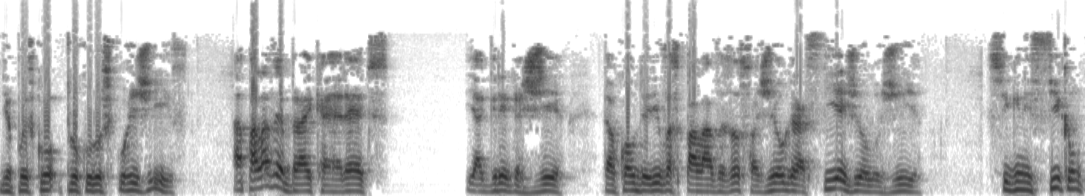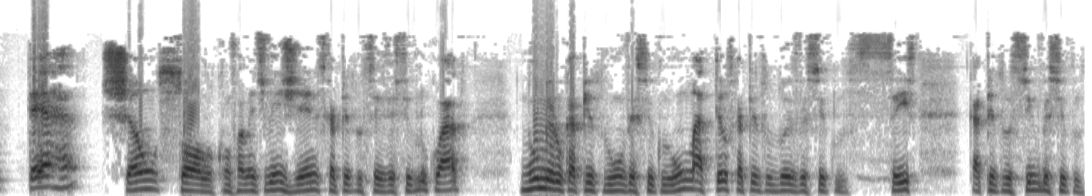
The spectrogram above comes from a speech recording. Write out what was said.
depois procurou se corrigir isso. A palavra hebraica eretz e a grega ge, da qual derivam as palavras olha só, geografia e geologia, significam terra, chão, solo, conforme a gente vê em Gênesis capítulo 6, versículo 4, Número capítulo 1, versículo 1, Mateus capítulo 2, versículo 6, capítulo 5, versículo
